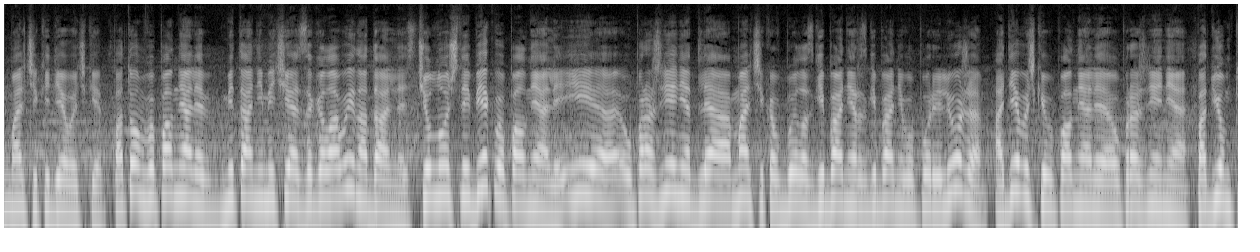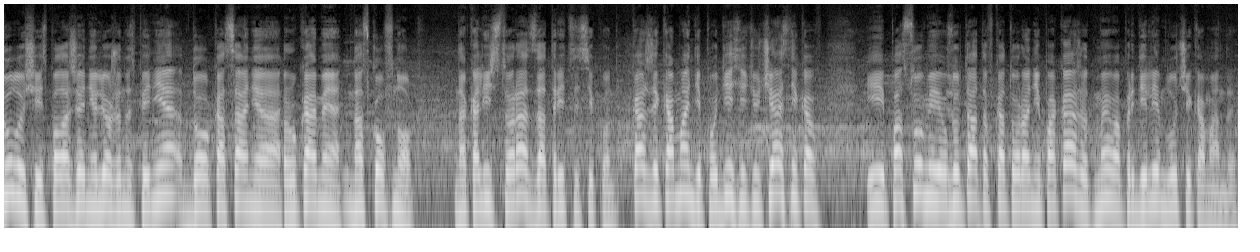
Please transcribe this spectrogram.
мальчики и девочки. Потом выполняли метание мяча из-за головы на дальность. Челночный бег выполняли. И э, упражнение для мальчиков было сгибание разгибание в упоре лежа. А девочки выполняли упражнение подъем туловища из положения лежа на спине до касания руками носков ног на количество раз за 30 секунд. В каждой команде по 10 участников. И по сумме результатов, которые они покажут, мы определим лучшие команды.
